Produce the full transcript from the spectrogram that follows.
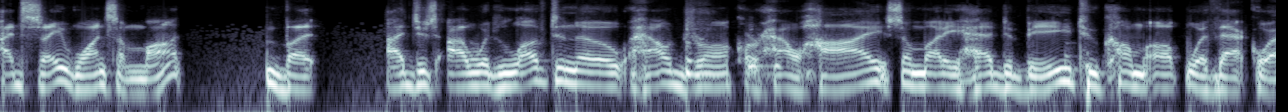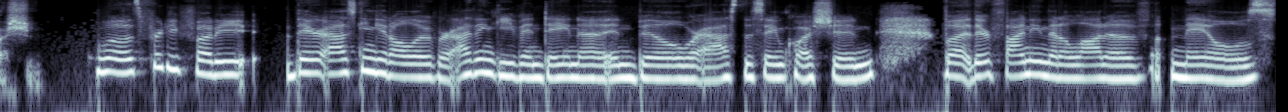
I'd say once a month, but I just I would love to know how drunk or how high somebody had to be to come up with that question. Well, it's pretty funny. They're asking it all over. I think even Dana and Bill were asked the same question, but they're finding that a lot of males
